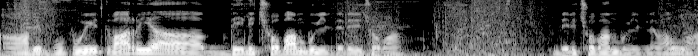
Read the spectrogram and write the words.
Abi bu build var ya deli çoban bu ilde deli çoban. Deli çoban bu ilde valla.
